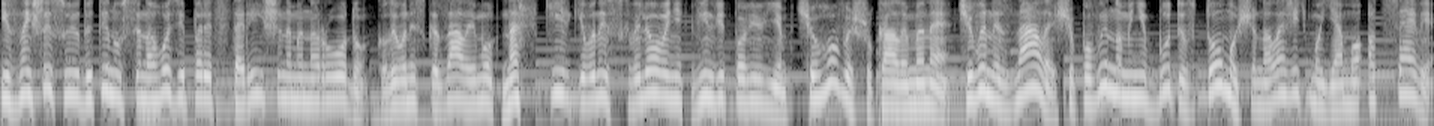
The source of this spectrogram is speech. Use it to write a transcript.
і знайшли свою дитину в синагозі перед старійшинами народу. Коли вони сказали йому, наскільки вони схвильовані, він відповів їм: Чого ви шукали мене? Чи ви не знаєте? Знали, що повинно мені бути в тому, що належить моєму отцеві,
